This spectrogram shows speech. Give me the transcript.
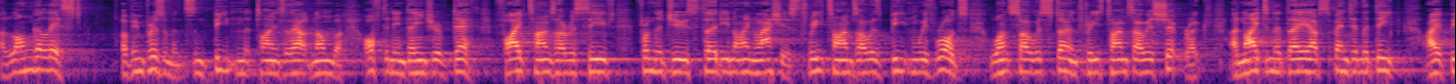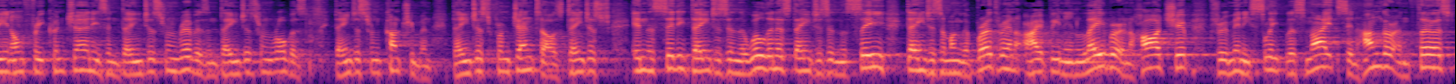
a longer list of imprisonments and beaten at times without number, often in danger of death. Five times I received from the Jews 39 lashes. Three times I was beaten with rods. Once I was stoned. Three times I was shipwrecked. A night and a day I've spent in the deep. I have been on frequent journeys and dangers from rivers and dangers from robbers, dangers from countrymen, dangers from Gentiles, dangers in the city, dangers in the wilderness, dangers in the sea, dangers among the brethren. I have been in labor and hardship through many sleepless nights, in hunger and thirst,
